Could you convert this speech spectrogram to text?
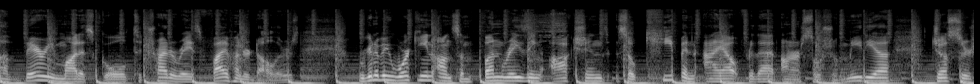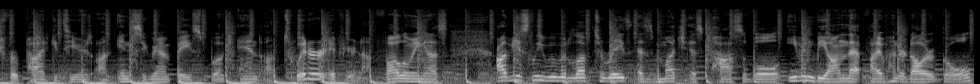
a very modest goal to try to raise $500 we're going to be working on some fundraising auctions, so keep an eye out for that on our social media. Just search for Podcateers on Instagram, Facebook, and on Twitter if you're not following us. Obviously, we would love to raise as much as possible, even beyond that $500 goal,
